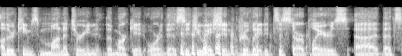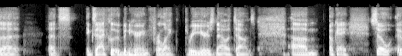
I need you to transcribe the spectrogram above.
other teams monitoring the market or the situation related to star players. Uh, that's uh, that's exactly what we've been hearing for like three years now at Towns. Um, okay, so uh,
